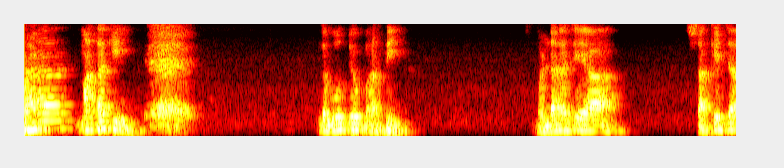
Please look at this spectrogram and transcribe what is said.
भारत माता की लघु उद्योग भारती. भंडाराच्या या शाखेच्या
